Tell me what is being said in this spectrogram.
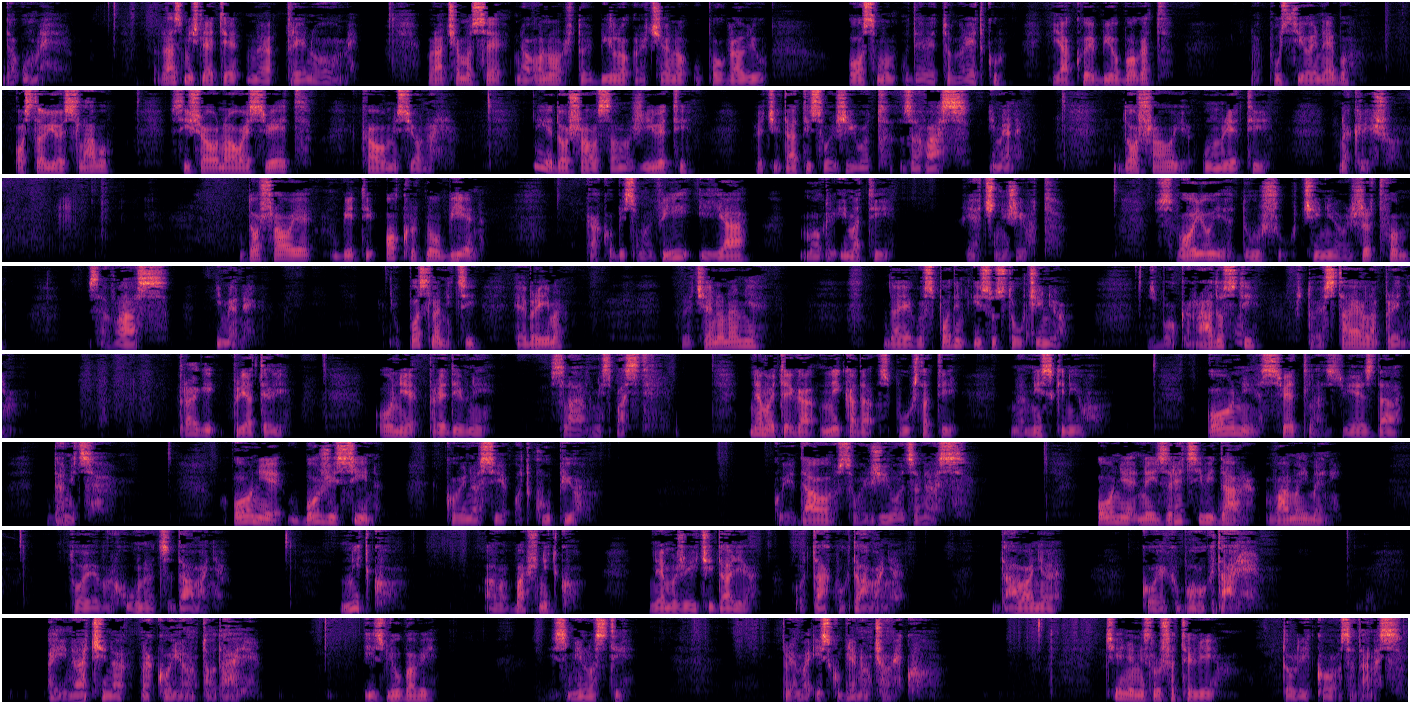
da umre. Razmišljajte na trenu ovome. Vraćamo se na ono što je bilo rečeno u poglavlju osmom u devetom redku. Jako je bio bogat, napustio je nebo, ostavio je slavu, sišao na ovaj svijet kao misionar. Nije došao samo živjeti, već i dati svoj život za vas i mene. Došao je umrijeti na križu. Došao je biti okrutno ubijen, kako bismo vi i ja mogli imati vječni život. Svoju je dušu učinio žrtvom za vas i mene. U poslanici Hebrejima rečeno nam je da je gospodin Isus to učinio zbog radosti što je stajala pred njim. Dragi prijatelji, on je predivni, slavni spasitelj. Nemojte ga nikada spuštati na niski nivo. On je svjetla zvijezda danica. On je Boži sin koji nas je otkupio, koji je dao svoj život za nas. On je neizrecivi dar vama i meni. To je vrhunac davanja. Nitko, ama baš nitko, ne može ići dalje od takvog davanja. Davanja kojeg Bog daje. A i načina na koji on to daje. Iz ljubavi, iz milosti, prema iskubljenom čovjeku. Cijenjeni slušatelji, toliko za danas.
